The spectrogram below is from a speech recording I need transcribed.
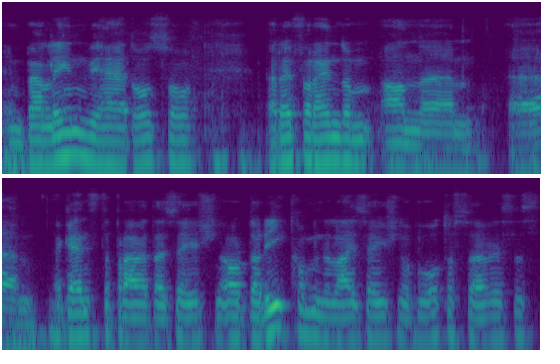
in Berlin, we had also a referendum on um, um, against the privatization or the recommunalization of water services.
